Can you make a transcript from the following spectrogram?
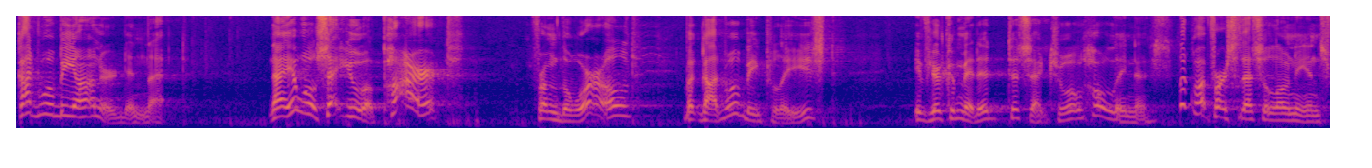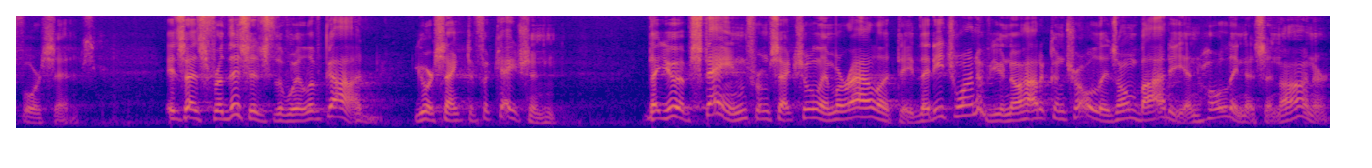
God will be honored in that. Now, it will set you apart from the world, but God will be pleased if you're committed to sexual holiness. Look what 1 Thessalonians 4 says. It says, For this is the will of God, your sanctification that you abstain from sexual immorality, that each one of you know how to control his own body in holiness and honor,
